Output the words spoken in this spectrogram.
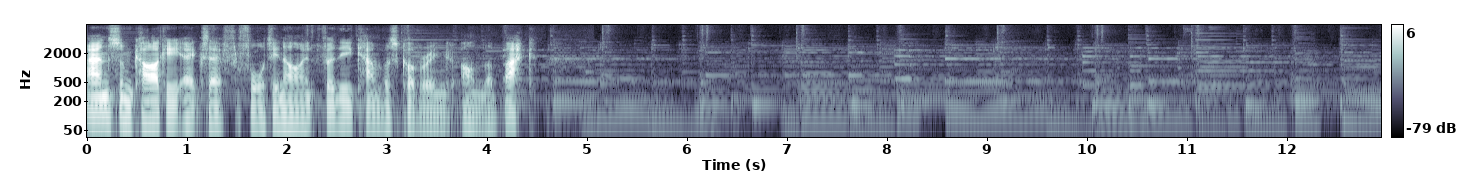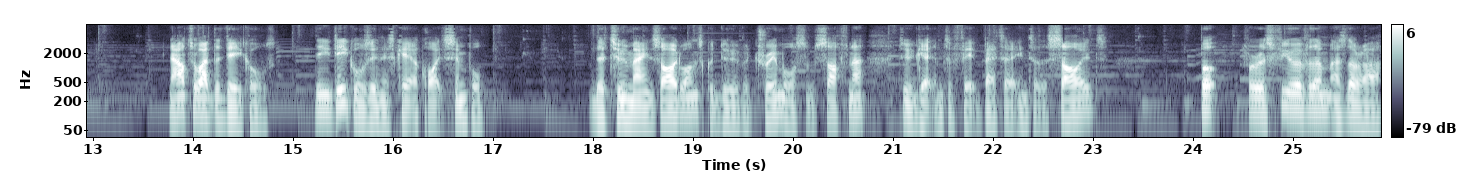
And some khaki XF49 for the canvas covering on the back. Now to add the decals. The decals in this kit are quite simple. The two main side ones could do with a trim or some softener to get them to fit better into the sides. But for as few of them as there are,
